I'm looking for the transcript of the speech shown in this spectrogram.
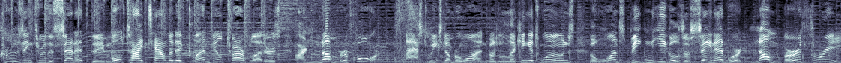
Cruising through the Senate, the multi-talented Glenville Tarblooders are number four. Last week's number one, but licking its wounds, the once beaten Eagles of St. Edward, number three.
